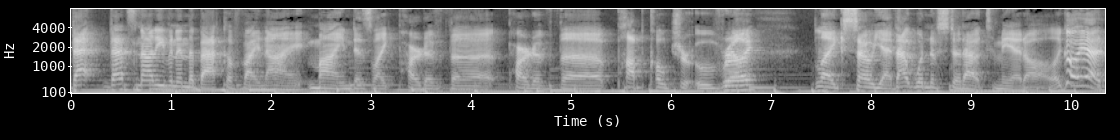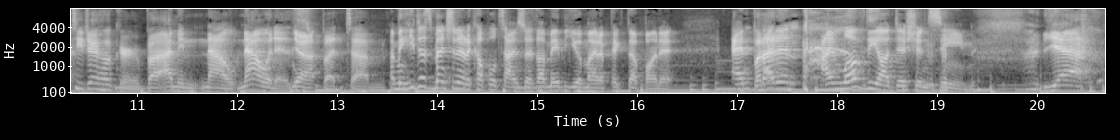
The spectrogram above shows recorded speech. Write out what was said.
that that's not even in the back of my ni- mind as like part of the part of the pop culture oeuvre. Really? Like so, yeah, that wouldn't have stood out to me at all. Like, oh yeah, T.J. Hooker, but I mean, now now it is. Yeah. but um, I mean, he does mention it a couple of times, so I thought maybe you might have picked up on it. And But I didn't- I love the audition scene. yeah.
